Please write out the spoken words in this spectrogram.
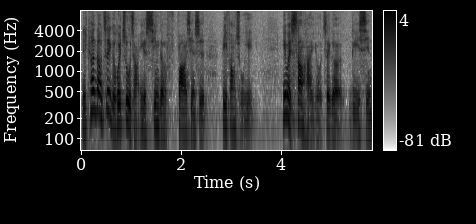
你看到这个会助长一个新的发现是地方主义，因为上海有这个离心，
